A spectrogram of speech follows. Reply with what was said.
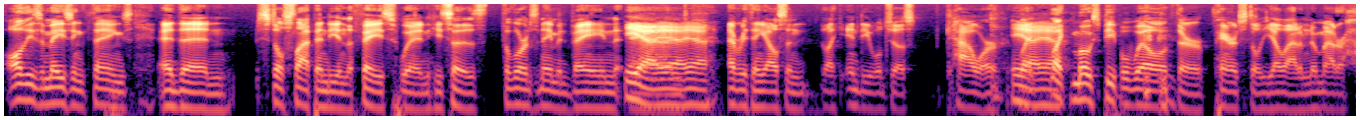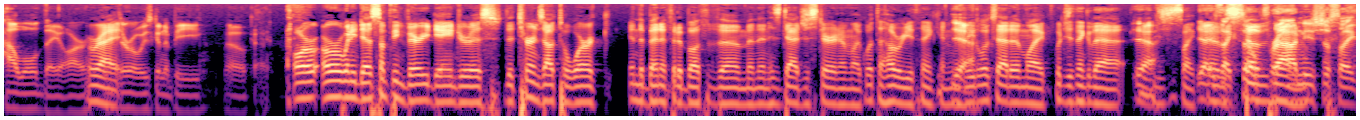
all these amazing things and then still slap Indy in the face when he says the Lord's name in vain. Yeah, and yeah, yeah. Everything else, and like Indy will just cower, Yeah, like, yeah. like most people will if their parents still yell at them, no matter how old they are. Right. they're always going to be oh, okay. or or when he does something very dangerous that turns out to work in the benefit of both of them, and then his dad just staring at him like, "What the hell were you thinking?" Yeah. And he looks at him like, "What'd you think of that?" Yeah. he's just like, Yeah, he's like so proud, dumb." and he's just like,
